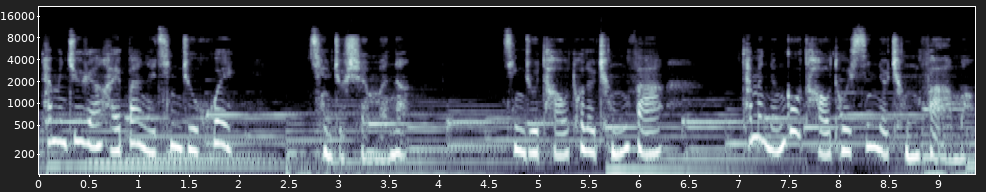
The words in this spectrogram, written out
他们居然还办了庆祝会，庆祝什么呢？庆祝逃脱了惩罚。他们能够逃脱新的惩罚吗？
